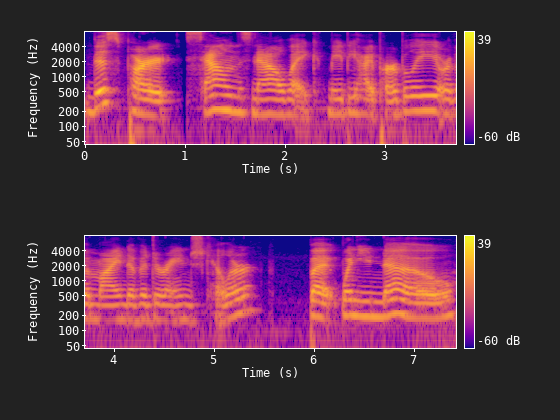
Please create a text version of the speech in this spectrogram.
This part sounds now like maybe hyperbole or the mind of a deranged killer. But when you know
